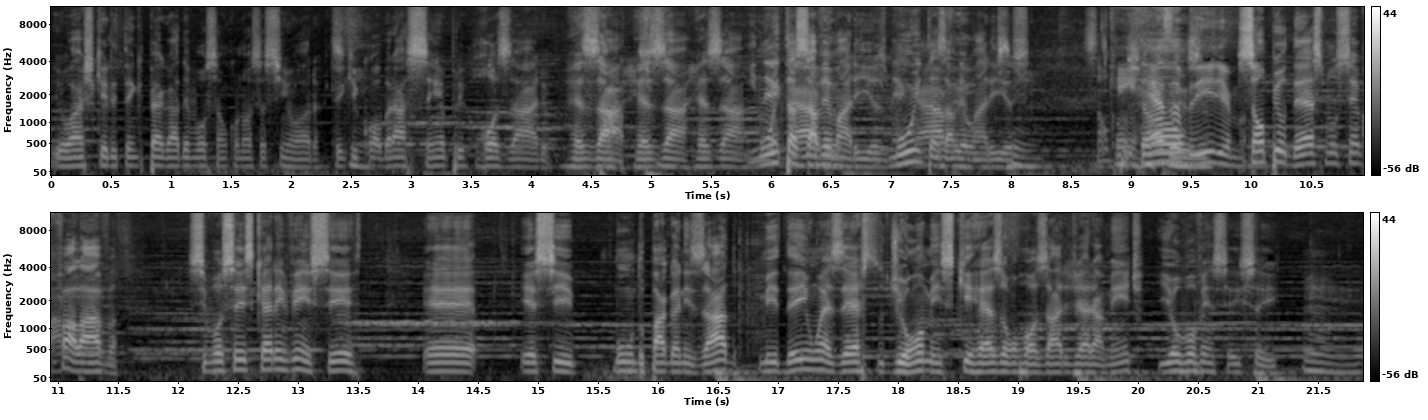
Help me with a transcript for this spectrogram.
eu acho que ele tem que pegar a devoção com Nossa Senhora, tem que Sim. cobrar sempre rosário, rezar, rezar, rezar, Inegável. muitas Ave Marias, muitas Ave Inegável. Marias. Sim. São Quem Então, reza brilha, irmão. São Pio X sempre falava: se vocês querem vencer é, esse mundo paganizado, me deem um exército de homens que rezam o rosário diariamente e eu vou vencer isso aí. Hum.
